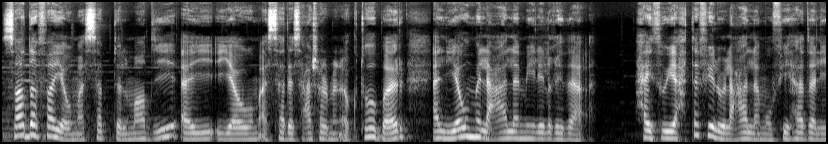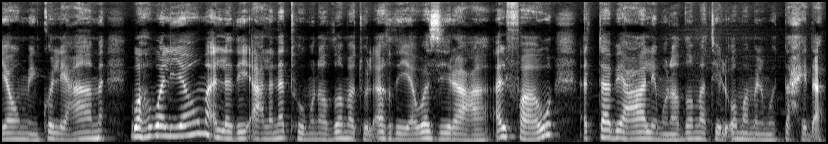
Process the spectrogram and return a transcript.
صادف يوم السبت الماضي أي يوم السادس عشر من أكتوبر اليوم العالمي للغذاء حيث يحتفل العالم في هذا اليوم من كل عام وهو اليوم الذي أعلنته منظمة الأغذية والزراعة الفاو التابعة لمنظمة الأمم المتحدة.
